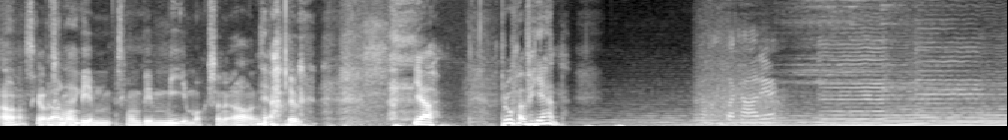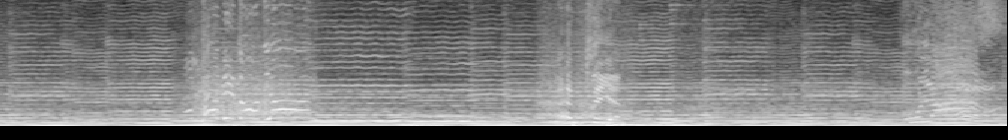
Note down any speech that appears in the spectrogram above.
Ja, ska, ska, man bli, ska man bli meme också nu? Ja, Ja. kul. Ja, provar vi igen. Avgör! Äntligen! Olas!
